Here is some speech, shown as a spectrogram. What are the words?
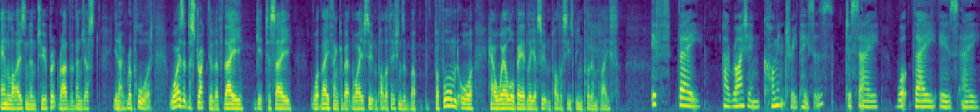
analyse and interpret rather than just, you know, report. Why is it destructive if they get to say what they think about the way certain politicians have performed or how well or badly a certain policy's been put in place? if they are writing commentary pieces to say what they, as a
